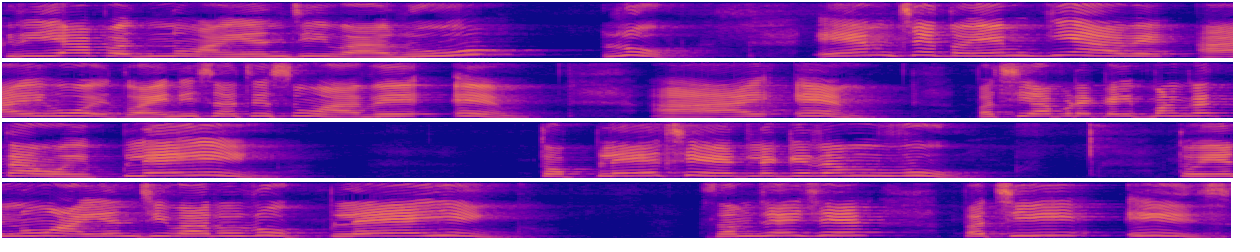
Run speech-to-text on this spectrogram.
ક્રિયાપદનું આઈએનજી વાળું રૂપ એમ છે તો એમ ક્યાં આવે? આઈ હોય તો આઈની સાથે શું આવે? એમ. આઈ એમ. પછી આપણે કંઈ પણ કરતા હોય, પ્લેઇંગ. તો પ્લે છે એટલે કે રમવું. તો એનું આઈએનજી વાળું રૂપ પ્લેઇંગ. સમજાય છે? પછી ઇઝ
